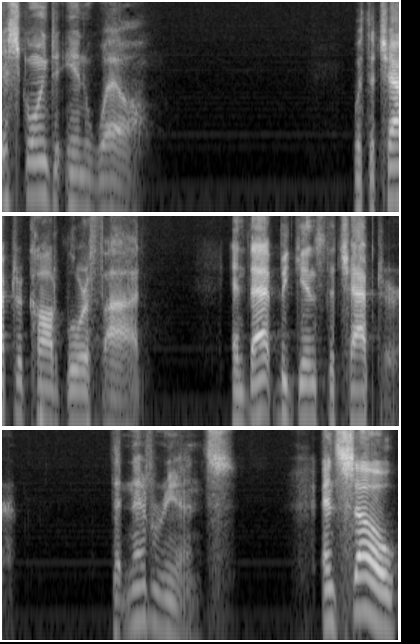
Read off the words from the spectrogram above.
it's going to end well with the chapter called Glorified. And that begins the chapter that never ends. And so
